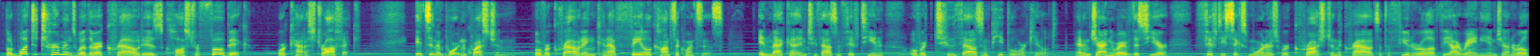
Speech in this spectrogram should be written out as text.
But what determines whether a crowd is claustrophobic or catastrophic? It's an important question. Overcrowding can have fatal consequences. In Mecca in 2015, over 2,000 people were killed. And in January of this year, 56 mourners were crushed in the crowds at the funeral of the Iranian general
